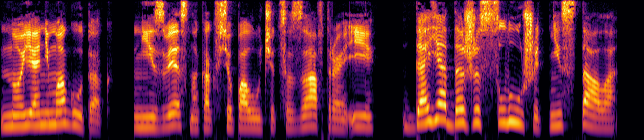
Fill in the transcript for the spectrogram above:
Но я не могу так. Неизвестно, как все получится завтра, и... Да я даже слушать не стала.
